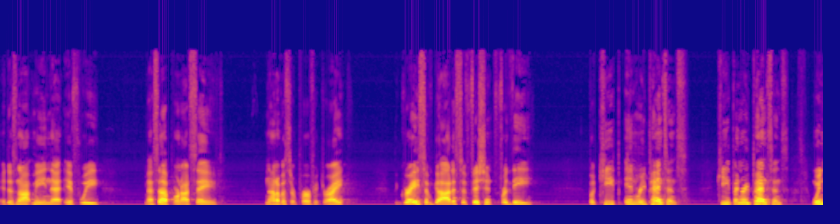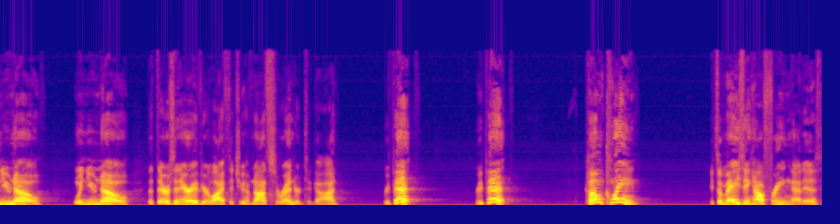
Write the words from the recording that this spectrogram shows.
It does not mean that if we mess up, we're not saved. None of us are perfect, right? The grace of God is sufficient for thee. But keep in repentance. Keep in repentance. When you know, when you know that there's an area of your life that you have not surrendered to God, repent. Repent. Come clean. It's amazing how freeing that is.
